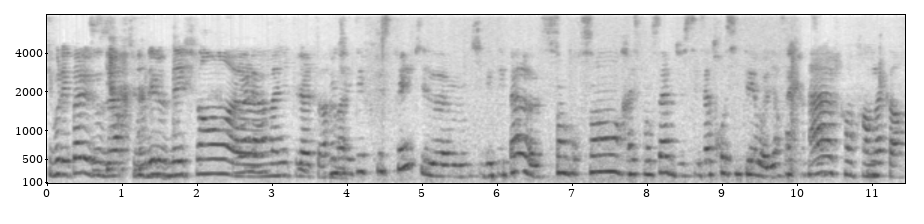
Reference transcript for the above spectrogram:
Tu voulais pas le loser, tu voulais le méchant euh, Voilà. manipulateur. Donc ouais. j'ai été frustrée qu'il euh, n'était pas euh, 100% responsable de ses atrocités, on va dire ça comme ça. Ah, je comprends, d'accord.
